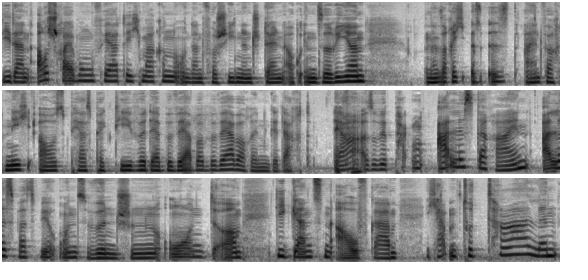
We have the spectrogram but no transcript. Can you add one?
die dann Ausschreibungen fertig machen und an verschiedenen Stellen auch inserieren. Und dann sage ich, es ist einfach nicht aus Perspektive der Bewerber, Bewerberinnen gedacht. Ja, also wir packen alles da rein, alles, was wir uns wünschen und ähm, die ganzen Aufgaben. Ich habe einen totalen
